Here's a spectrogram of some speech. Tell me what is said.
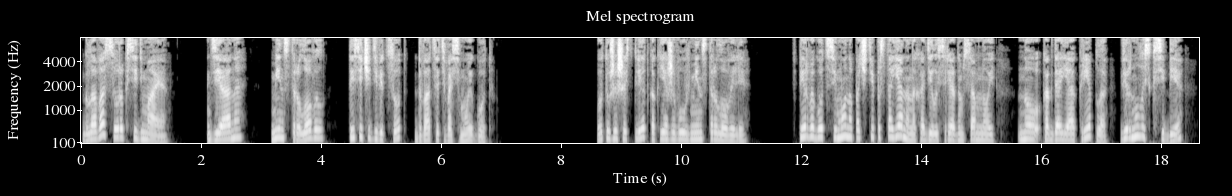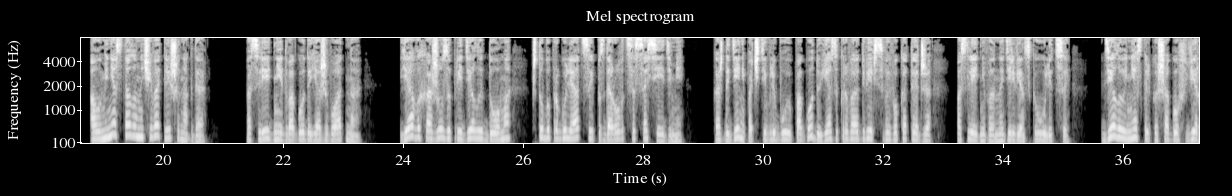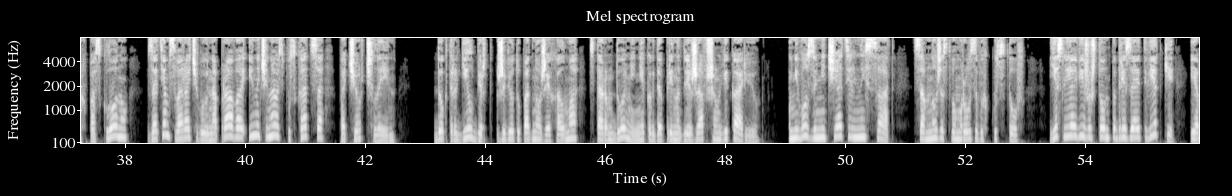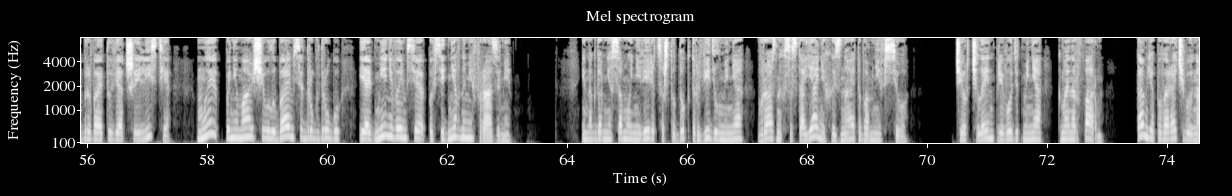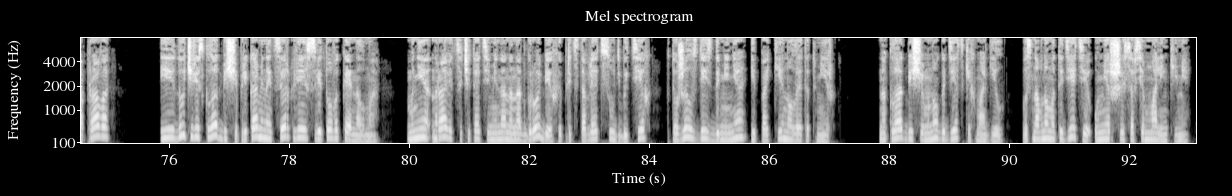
Глава 47. Диана, Минстер Ловел, 1928 год. Вот уже шесть лет, как я живу в Минстер Ловеле. В первый год Симона почти постоянно находилась рядом со мной, но когда я окрепла, вернулась к себе, а у меня стало ночевать лишь иногда. Последние два года я живу одна. Я выхожу за пределы дома, чтобы прогуляться и поздороваться с соседями – Каждый день и почти в любую погоду я закрываю дверь своего коттеджа, последнего на деревенской улице, делаю несколько шагов вверх по склону, затем сворачиваю направо и начинаю спускаться по Чорч-Лейн. Доктор Гилберт живет у подножия холма в старом доме, некогда принадлежавшем викарию. У него замечательный сад со множеством розовых кустов. Если я вижу, что он подрезает ветки и обрывает увядшие листья, мы, понимающе улыбаемся друг другу и обмениваемся повседневными фразами. Иногда мне самой не верится, что доктор видел меня в разных состояниях и знает обо мне все. Чёрч Лейн приводит меня к Мэннер Фарм. Там я поворачиваю направо и иду через кладбище при каменной церкви святого Кеннелма. Мне нравится читать имена на надгробиях и представлять судьбы тех, кто жил здесь до меня и покинул этот мир. На кладбище много детских могил. В основном это дети, умершие совсем маленькими.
